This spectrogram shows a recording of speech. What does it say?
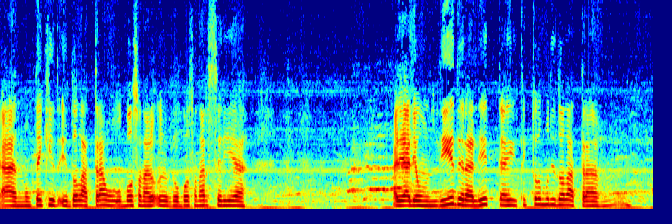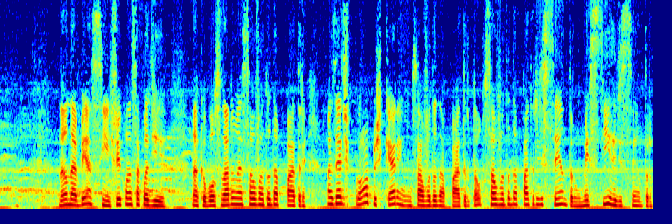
Ah, não tem que idolatrar o, Bolsonaro. O Bolsonaro seria. Ali, ali um líder ali, tem, tem que todo mundo idolatrar. Não, não é bem assim. Eles ficam nessa coisa de. Não, que o Bolsonaro não é salvador da pátria. Mas eles próprios querem um salvador da pátria, o tal salvador da pátria de centro, um messias de centro.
